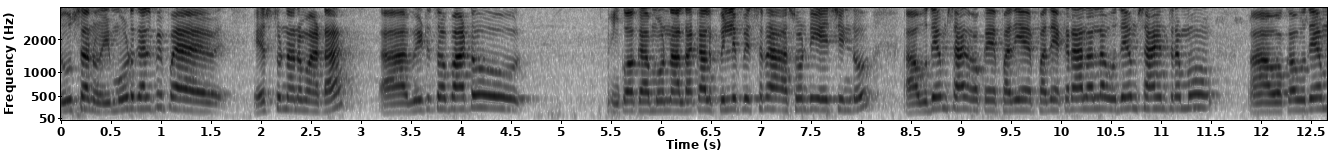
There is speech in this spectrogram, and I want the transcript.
లూసను ఈ మూడు కలిపి వేస్తుండనమాట వీటితో పాటు ఇంకొక మూడు నాలుగు రకాల పిల్లి పిసర అసొంటి వేసిండు. ఉదయం సా ఒక పది పది ఎకరాలలో ఉదయం సాయంత్రము ఒక ఉదయం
